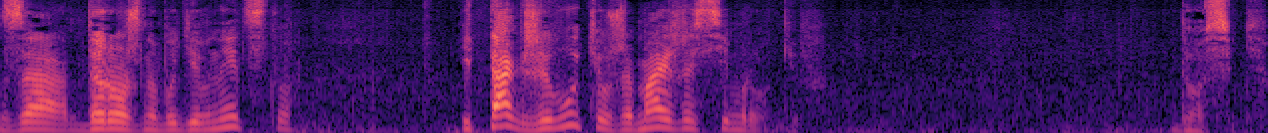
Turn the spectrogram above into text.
за дорожне будівництво. І так живуть уже майже 7 років. Досить.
